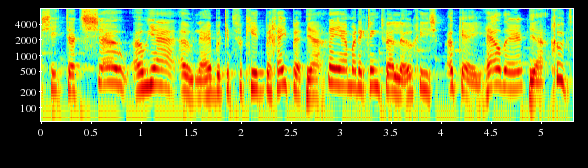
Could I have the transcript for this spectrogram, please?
zit dat zo? Oh ja, oh, nou heb ik het verkeerd begrepen. Ja. Nou ja, maar dat klinkt wel logisch. Oké, helder. Ja. Goed,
